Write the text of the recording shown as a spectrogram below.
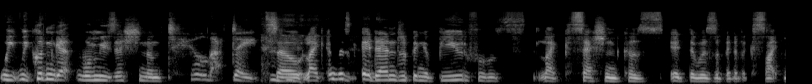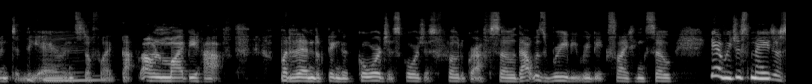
we, we couldn't get one musician until that date. So like it was it ended up being a beautiful like session because it there was a bit of excitement in the air and stuff Mhm. like that on my behalf but it ended up being a gorgeous gorgeous photograph. So that was really really exciting. So yeah we just made it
